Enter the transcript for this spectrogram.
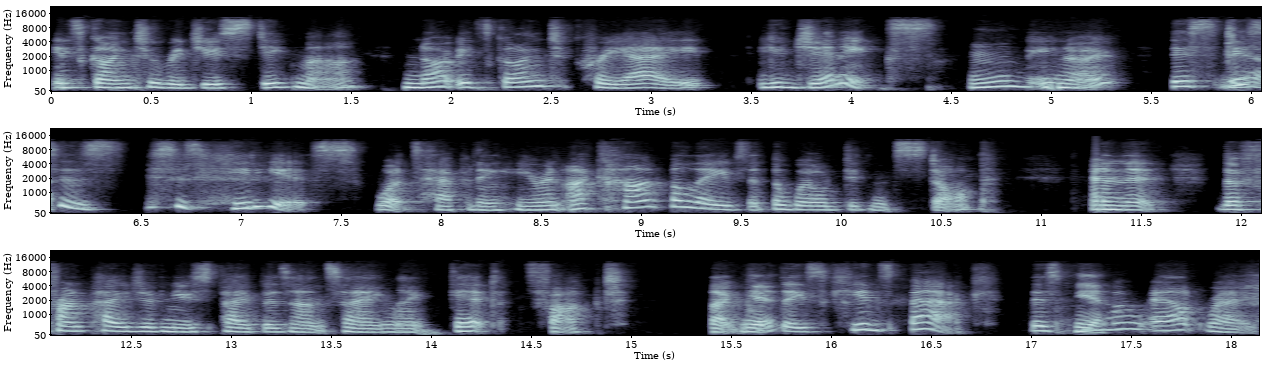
it's going to reduce stigma. No, it's going to create eugenics. Mm. You know, this this is this is hideous what's happening here. And I can't believe that the world didn't stop and that the front page of newspapers aren't saying like get fucked. Like put these kids back. There's Yeah. no outrage.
